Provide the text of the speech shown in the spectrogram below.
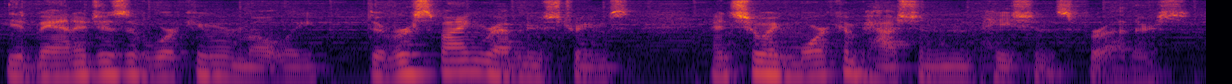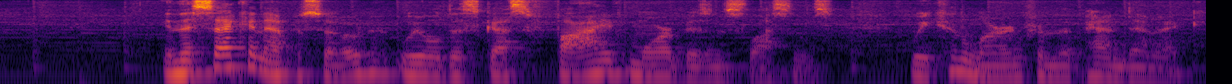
the advantages of working remotely, diversifying revenue streams, and showing more compassion and patience for others. In the second episode, we will discuss five more business lessons we can learn from the pandemic,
